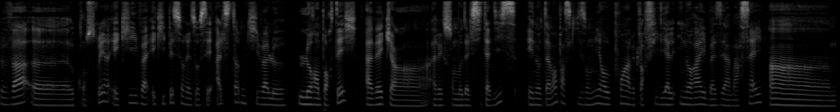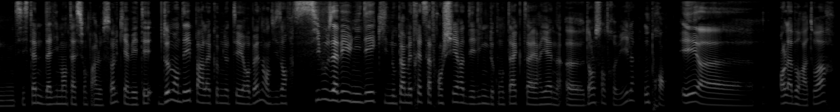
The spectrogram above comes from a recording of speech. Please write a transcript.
va construire et qui va équiper ce réseau. C'est Alstom qui va le, remporter avec son modèle Citadis et notamment parce qu'ils ont mis au point avec leur filiale Inorail basée à Marseille un système d'alimentation par le sol qui avait été demandé par la communauté urbaine en disant si vous avez une idée qui nous permettrait de s'affranchir des lignes de contact aériennes euh, dans le centre-ville, on prend. Et euh, en laboratoire,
